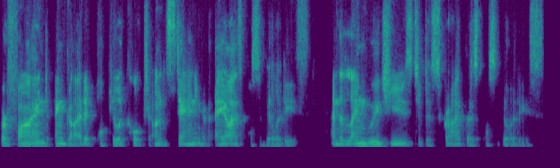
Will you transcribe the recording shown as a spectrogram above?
refined and guided popular culture understanding of AI's possibilities and the language used to describe those possibilities.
